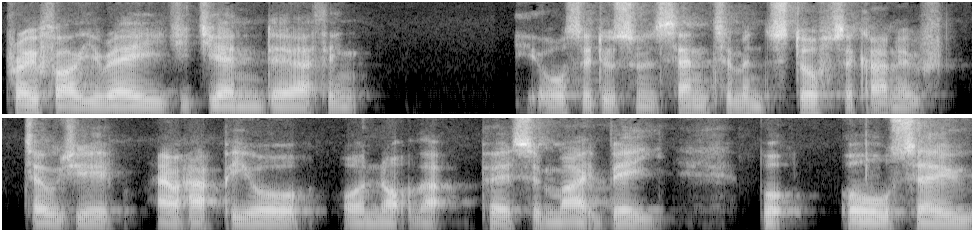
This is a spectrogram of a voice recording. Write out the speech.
profile your age, your gender. I think it also does some sentiment stuff, so kind of tells you how happy or or not that person might be. But also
